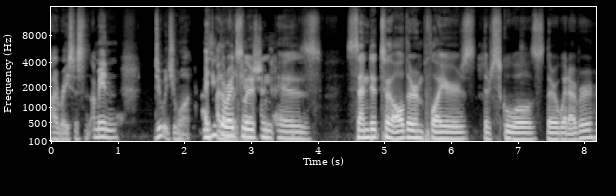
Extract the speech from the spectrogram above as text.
I racist. I mean, do what you want. I think I the right really care. solution is send it to all their employers, their schools, their whatever,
